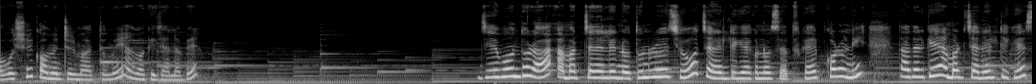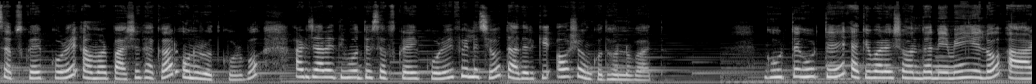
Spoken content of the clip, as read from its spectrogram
অবশ্যই কমেন্টের মাধ্যমে আমাকে জানাবে। যে বন্ধুরা আমার চ্যানেলে নতুন রয়েছেও চ্যানেলটিকে এখনও সাবস্ক্রাইব করনি, তাদেরকে আমার চ্যানেলটিকে সাবস্ক্রাইব করে আমার পাশে থাকার অনুরোধ করব। আর যারা ইতিমধ্যে সাবস্ক্রাইব করে ফেলেছেও তাদেরকে অসংখ্য ধন্যবাদ। ঘুরতে ঘুরতে একেবারে সন্ধ্যা নেমেই এলো। আর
